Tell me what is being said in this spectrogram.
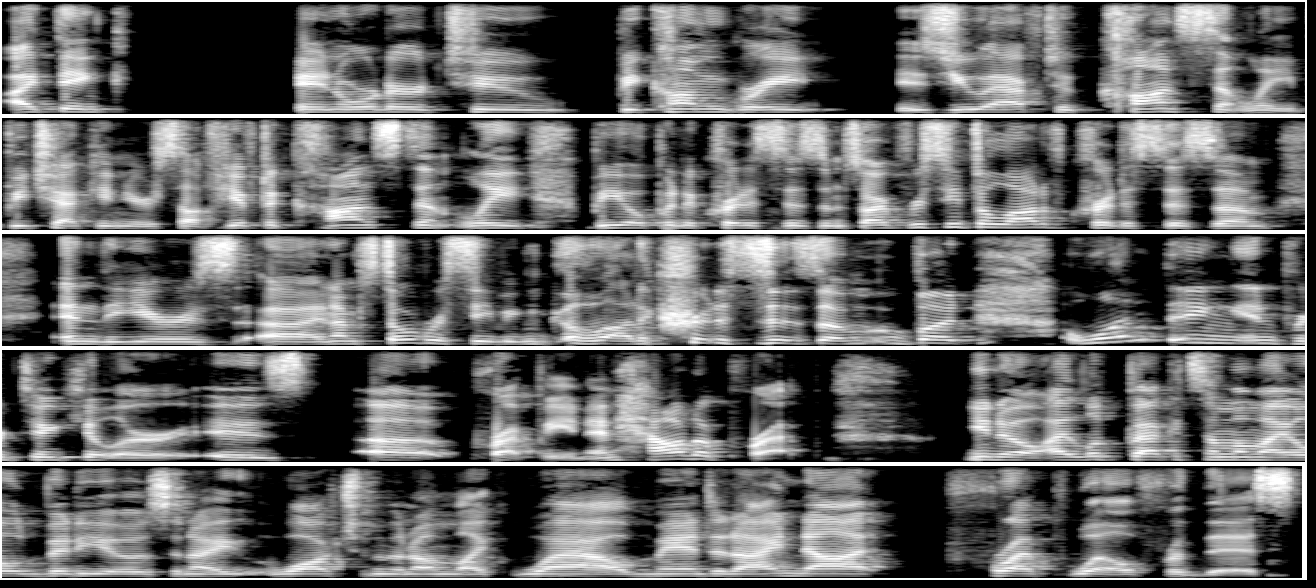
I think in order to become great is you have to constantly be checking yourself. You have to constantly be open to criticism. So I've received a lot of criticism in the years, uh, and I'm still receiving a lot of criticism. But one thing in particular is uh, prepping and how to prep. You know, I look back at some of my old videos and I watch them and I'm like, wow, man, did I not prep well for this?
